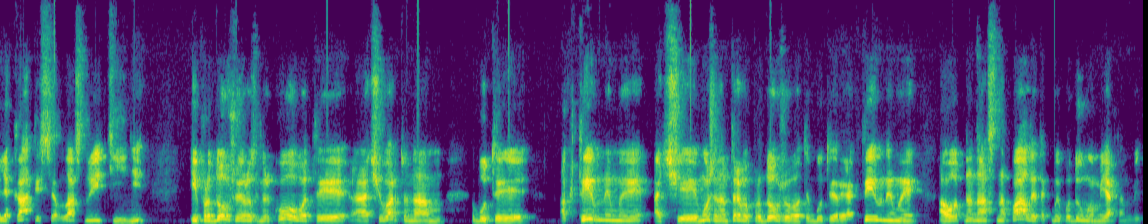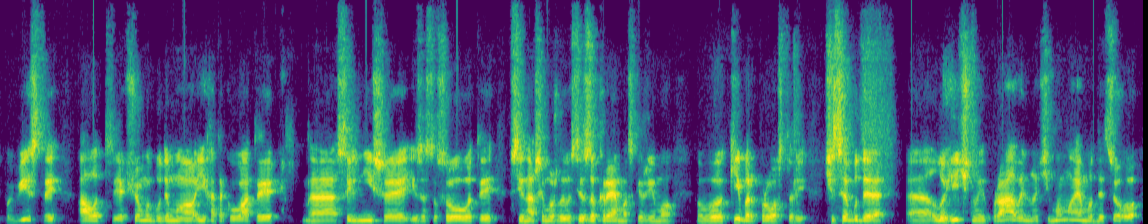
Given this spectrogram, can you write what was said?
лякатися власної тіні і продовжує розмірковувати, а чи варто нам бути активними, а чи може нам треба продовжувати бути реактивними. А от на нас напали, так ми подумаємо, як нам відповісти. А от якщо ми будемо їх атакувати е, сильніше і застосовувати всі наші можливості, зокрема, скажімо, в кіберпросторі, чи це буде е, логічно і правильно, чи ми маємо для цього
